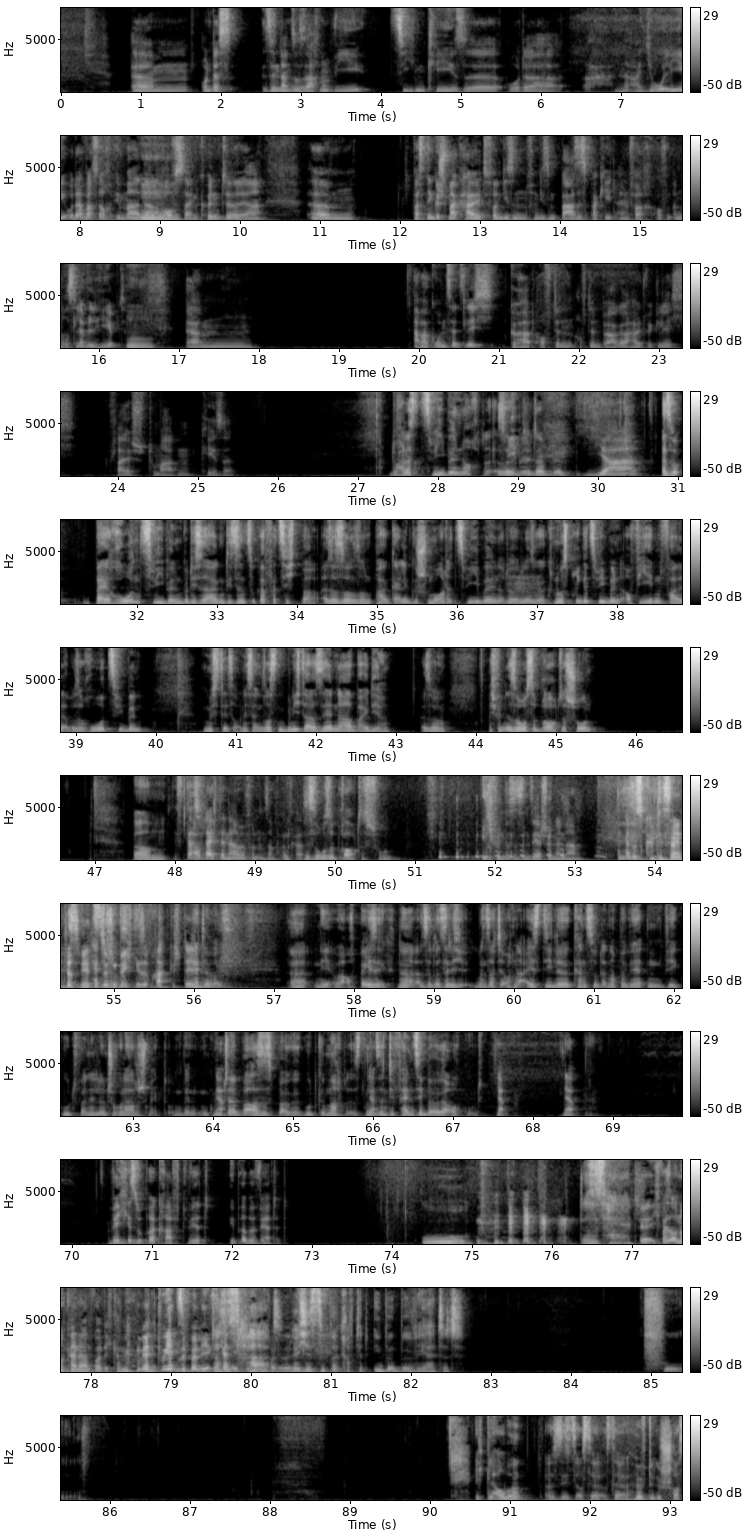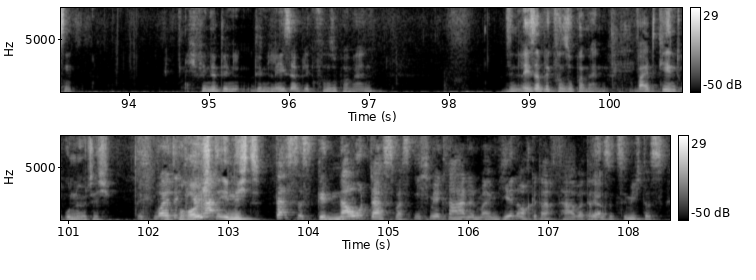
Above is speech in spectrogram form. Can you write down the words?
Ähm, und das sind dann so Sachen wie Ziegenkäse oder ah, eine Aioli oder was auch immer Mhm. drauf sein könnte, ja. Ähm, was den Geschmack halt von diesem, von diesem Basispaket einfach auf ein anderes Level hebt. Mhm. Ähm, aber grundsätzlich gehört auf den, auf den Burger halt wirklich Fleisch, Tomaten, Käse. Du hattest Zwiebeln noch? Also, Zwiebeln? Da, Ja, also bei rohen Zwiebeln würde ich sagen, die sind sogar verzichtbar. Also so, so ein paar geile geschmorte Zwiebeln oder, oder sogar knusprige Zwiebeln auf jeden Fall, aber so rohe Zwiebeln müsste jetzt auch nicht sein. Ansonsten bin ich da sehr nah bei dir. Also ich finde, eine Soße braucht das schon. Ähm, ist das vielleicht der Name von unserem Eine Podcast? Soße braucht es schon. Ich finde, das ist ein sehr schöner Name. Also es könnte sein, dass wir jetzt Hätte zwischendurch diese Frage gestellt Hätte was. Äh, nee, aber auch basic, ne? Also das hätte ich, man sagt ja auch, eine Eisdiele kannst du danach bewerten, wie gut Vanille und Schokolade schmeckt. Und wenn ein guter Ja. Basisburger gut gemacht ist, dann Ja. sind die Fancy Burger auch gut. Ja. Ja. Welche Superkraft wird überbewertet? Uh, das ist hart. Äh, ich weiß auch noch keine Antwort. Ich kann mir, während du jetzt überlegst, Das kann ist ich Antwort hart. überlegen. Welche Superkraft wird überbewertet? Puh. Ich glaube, also ist aus der, aus der Hüfte geschossen, ich finde den, den Laserblick von Superman, den Laserblick von Superman weitgehend unnötig. Ich Ich wollte bräuchte gra- ihn nicht. Das ist genau das, was ich mir gerade in meinem Hirn auch gedacht habe. Das Ja. ist so ziemlich das.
